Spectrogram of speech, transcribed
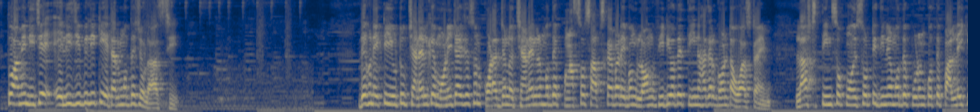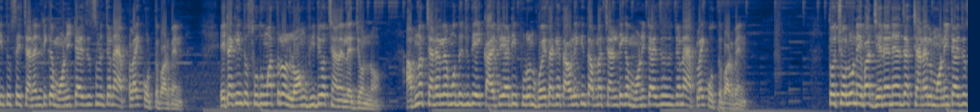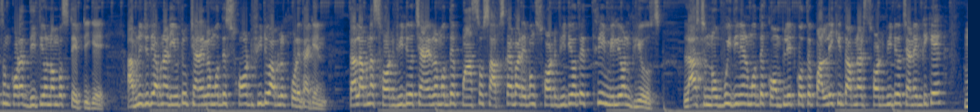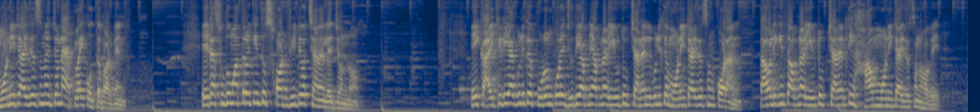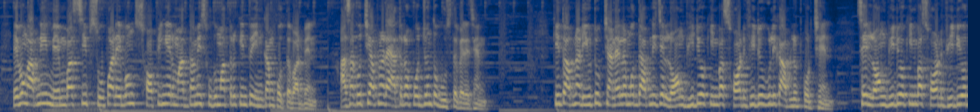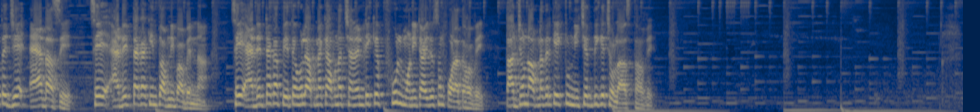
তো আমি নিচে এলিজিবিলিটি এটার মধ্যে চলে আসছি। দেখুন, একটি ইউটিউব চ্যানেলকে মনিটাইজেশন করার জন্য চ্যানেলের মধ্যে পাঁচশো সাবস্ক্রাইবার এবং লং ভিডিওতে তিন হাজার ঘণ্টা ওয়াচ টাইম লাস্ট তিনশো পঁয়ষট্টি দিনের মধ্যে পূরণ করতে পারলেই কিন্তু সেই চ্যানেলটিকে মনিটাইজেশনের জন্য অ্যাপ্লাই করতে পারবেন। এটা কিন্তু শুধুমাত্র লং ভিডিও চ্যানেলের জন্য। আপনার চ্যানেলের মধ্যে যদি এই ক্রাইটেরিয়াটি পূরণ হয়ে থাকে, তাহলে কিন্তু আপনার চ্যানেলটিকে মনিটাইজেশনের জন্য অ্যাপ্লাই করতে পারবেন। তো চলুন এবার জেনে নেওয়া যাক চ্যানেল মনিটাইজেশন করার দ্বিতীয় নম্বর স্টেপটিকে আপনি যদি আপনার ইউটিউব চ্যানেলের মধ্যে শর্ট ভিডিও আপলোড করে থাকেন, তাহলে আপনার শর্ট ভিডিও চ্যানেলের মধ্যে পাঁচশো সাবস্ক্রাইবার এবং শর্ট ভিডিওতে থ্রি মিলিয়ন ভিউজ লাস্ট নব্বই দিনের মধ্যে কমপ্লিট করতে পারলেই কিন্তু আপনার শর্ট ভিডিও চ্যানেলটিকে মনিটাইজেশনের জন্য অ্যাপ্লাই করতে পারবেন। এটা শুধুমাত্র কিন্তু শর্ট ভিডিও চ্যানেলের জন্য। এই ক্রাইটেরিয়াগুলিকে পূরণ করে যদি আপনি আপনার ইউটিউব চ্যানেলগুলিকে মনিটাইজেশন করান, তাহলে কিন্তু আপনার ইউটিউব চ্যানেলটি হাফ মনিটাইজেশন হবে। এবং আপনি মেম্বারশিপ সুপার এবং শপিংয়ের মাধ্যমে শুধুমাত্র কিন্তু ইনকাম করতে পারবেন। আশা করছি আপনারা এতটা পর্যন্ত বুঝতে পেরেছেন। কিন্তু আপনার ইউটিউব চ্যানেলের মধ্যে আপনি যে লং ভিডিও কিংবা শর্ট ভিডিওগুলিকে আপলোড করছেন, সেই লং ভিডিও কিংবা শর্ট ভিডিওতে যে অ্যাড আসে, সেই অ্যাডের টাকা কিন্তু আপনি পাবেন না। সেই অ্যাডের টাকা পেতে হলে আপনাকে আপনার চ্যানেলটিকে ফুল মনিটাইজেশন করাতে হবে। তার জন্য আপনাদেরকে একটু নিচের দিকে চলে আসতে হবে।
